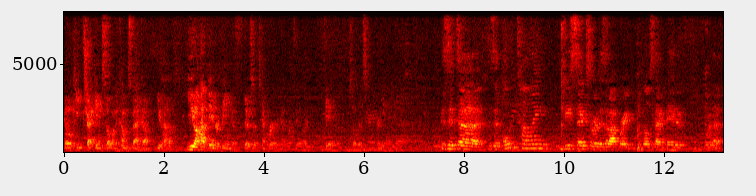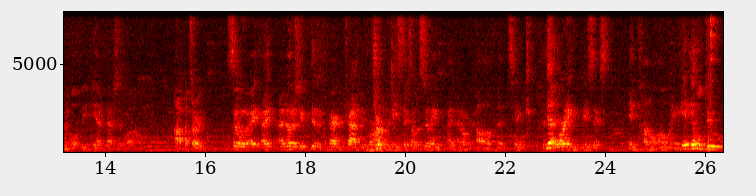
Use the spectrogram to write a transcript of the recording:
it'll keep checking. So when it comes back up, you have you don't have to intervene if there's a temporary network failure. failure. So it's pretty handy. Is it, uh, is it only tunneling V6 or does it operate dual stack native for that whole VPN mesh as well? Uh, I'm sorry. So I, I, I noticed you did a compare and contrast before Sure. on the V6. I'm assuming, I, I don't recall if the Tinc is Yeah. supporting V6 in tunnel only. It, it'll do.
